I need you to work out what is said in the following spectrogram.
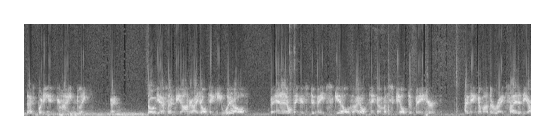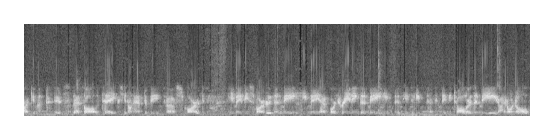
that's putting it kindly. Okay? So yes, I'd be honored. I don't think he will, and I don't think it's debate skills. I don't think I'm a skilled debater. I think I'm on the right side of the argument. It's that's all it takes. You don't have to be uh, smart. He may be smarter than me. He may have more training than me. He, he, he may be taller than me. I don't know.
